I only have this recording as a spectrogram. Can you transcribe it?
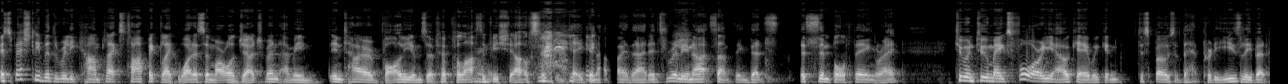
Especially with a really complex topic like what is a moral judgment? I mean, entire volumes of philosophy Right. shelves have been taken up by that. It's really not something that's a simple thing, right? Two and two makes four. Yeah, okay, we can dispose of that pretty easily. But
